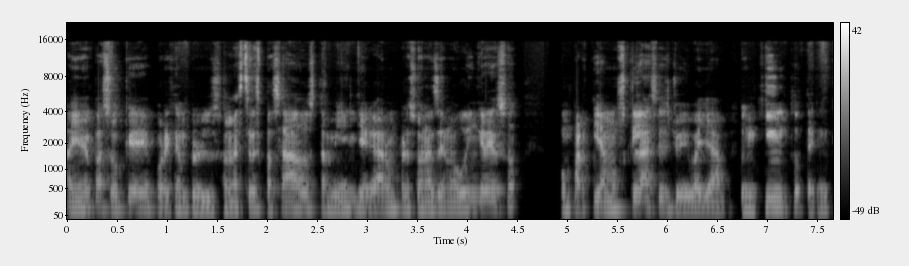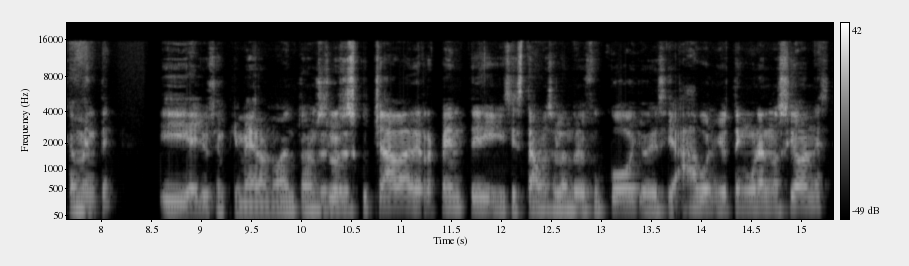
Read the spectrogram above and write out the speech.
A mí me pasó que, por ejemplo, los semestres pasados también llegaron personas de nuevo ingreso, compartíamos clases, yo iba ya en quinto técnicamente y ellos en primero, ¿no? Entonces los escuchaba de repente y si estábamos hablando de Foucault, yo decía, ah, bueno, yo tengo unas nociones,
